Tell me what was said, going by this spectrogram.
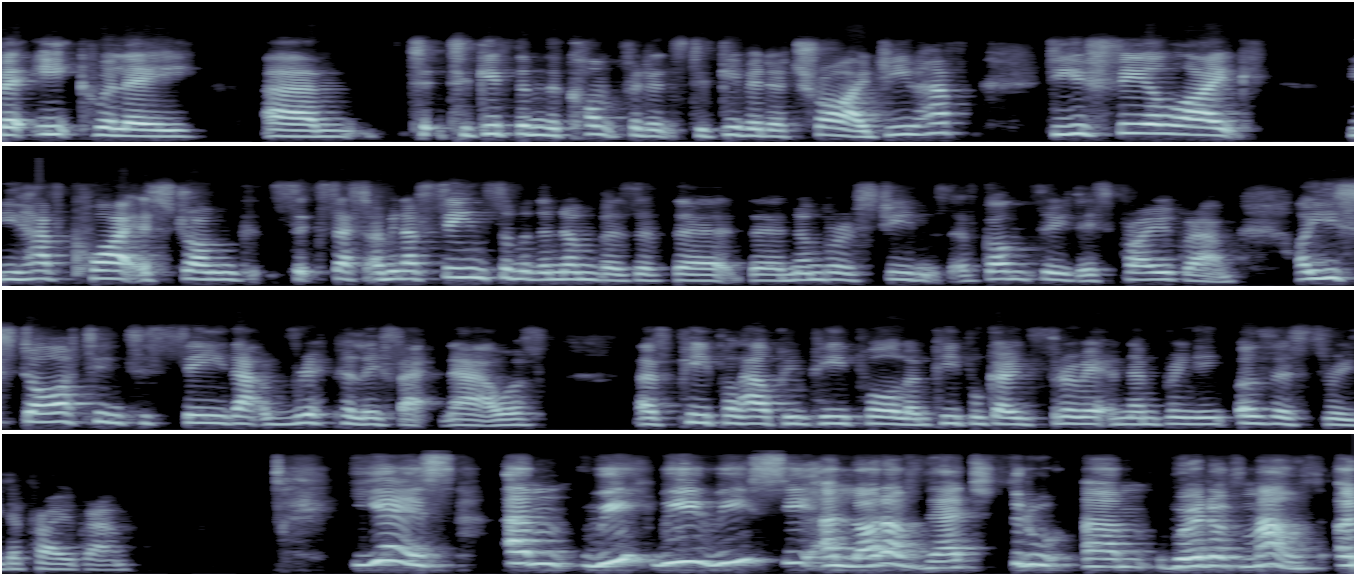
but equally um, to, to give them the confidence to give it a try do you have do you feel like you have quite a strong success. I mean, I've seen some of the numbers of the, the number of students that have gone through this program. Are you starting to see that ripple effect now of, of people helping people and people going through it and then bringing others through the program? Yes, um, we, we, we see a lot of that through um, word of mouth. A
